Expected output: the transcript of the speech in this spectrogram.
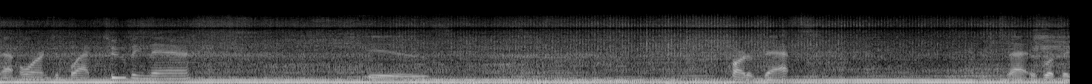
That orange and black tubing there is part of that. That is what they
